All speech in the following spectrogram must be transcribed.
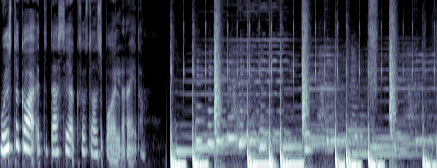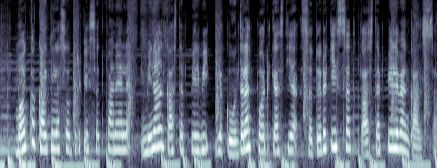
Muistakaa, että tässä jaksossa on spoilereita. Moikka kaikille Soturikissat-faneille! Minä olen Kastepilvi ja kuuntelet podcastia Soturikissat Kastepilven kanssa.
